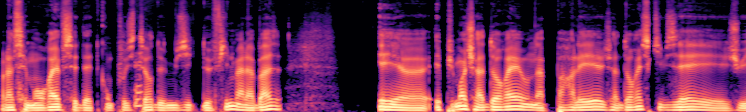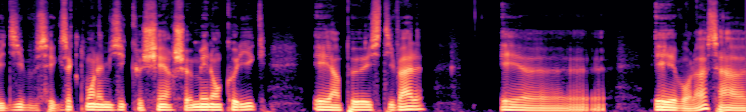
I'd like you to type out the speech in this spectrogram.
voilà, c'est mon rêve, c'est d'être compositeur de musique de film à la base. Et, euh, et puis moi, j'adorais, on a parlé, j'adorais ce qu'il faisait. Et je lui ai dit c'est exactement la musique que je cherche, mélancolique et un peu estivale. Et, euh, et voilà, ça, a-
